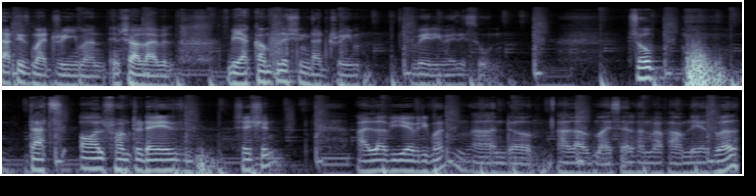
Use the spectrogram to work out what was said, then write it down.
that is my dream and inshallah i will be accomplishing that dream very very soon so that's all from today's session i love you everyone and uh, i love myself and my family as well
